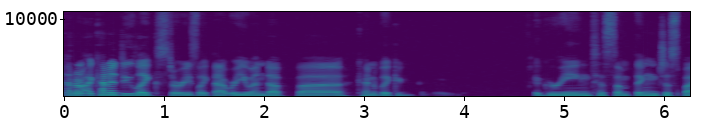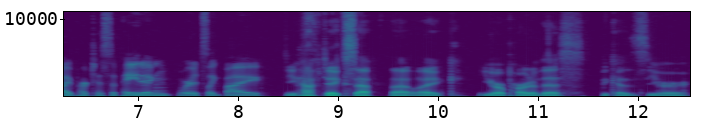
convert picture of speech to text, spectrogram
I don't know. I kind of do like stories like that where you end up uh, kind of like agreeing to something just by participating, where it's like by You have to accept that like you're a part of this because you're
